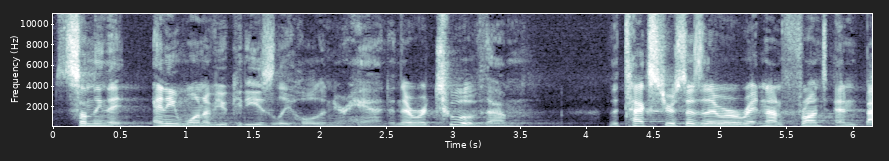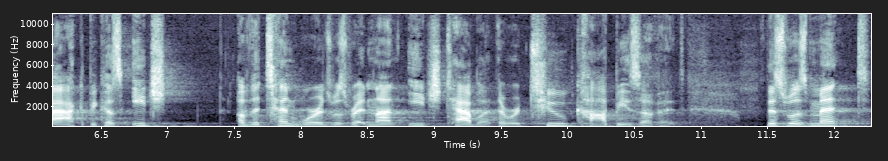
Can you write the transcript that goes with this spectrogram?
something that any one of you could easily hold in your hand. And there were two of them. The text here says they were written on front and back because each of the 10 words was written on each tablet. There were two copies of it. This was meant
